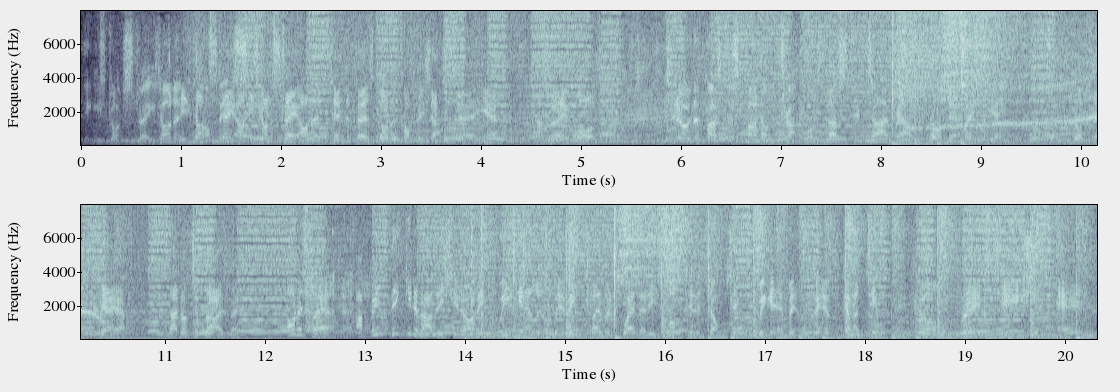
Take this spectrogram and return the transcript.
I think he's gone straight on. it. He's gone Coppice. straight on. He's gone straight on at uh, the first corner Coppice. That's uh, yeah, that's where it was. Do you know the fastest man on track was last time round? Rutter. Rutter. Rutter. Yeah, yeah. That don't surprise me. Honestly, I've been thinking about this, you know, and if we get a little bit of inclement weather, he's locked in the top six, if we get a bit, bit of kind of typical British end,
